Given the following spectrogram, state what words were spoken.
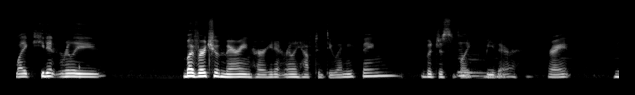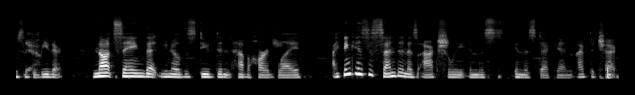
Like he didn't really, by virtue of marrying her, he didn't really have to do anything, but just like mm. be there, right? He just had yeah. to be there. Not saying that you know this dude didn't have a hard life. I think his ascendant is actually in this in this decan. I have to check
